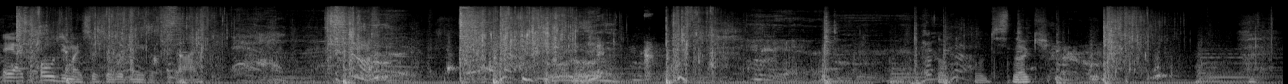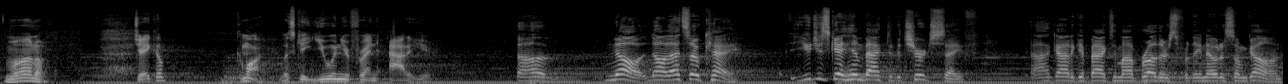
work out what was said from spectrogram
Hey, I told you my sister wouldn't leave us to die. Un petit snack. Voilà. Jacob? Come on, let's get you and your friend out of here. Uh, no, no, that's okay. You just get him back to the church safe. I gotta get back to my brothers for they notice I'm gone.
